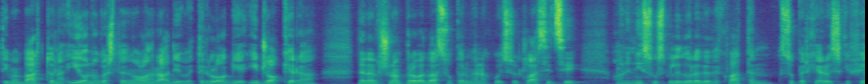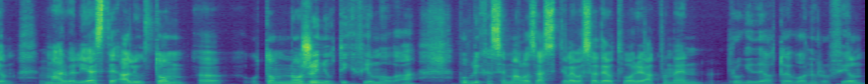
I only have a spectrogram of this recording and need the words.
Tima Bartona i onoga što je Nolan radio ove trilogije i Jokera, da računam prva dva Supermana koji su klasici, oni nisu uspeli da urade adekvatan superherojski film. Marvel jeste, ali u tom uh, u tom množenju tih filmova, publika se malo zasitila. Evo sada je otvorio Aquaman, drugi deo, to je Warnerov film,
